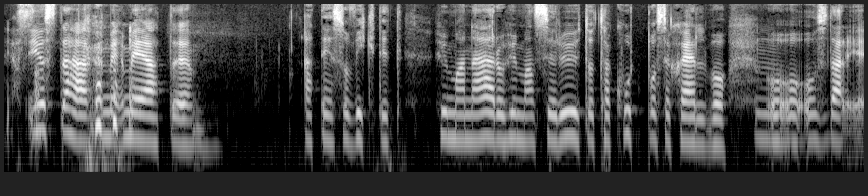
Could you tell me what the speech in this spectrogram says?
Jaså. just det här med, med att, eh, att det är så viktigt hur man är och hur man ser ut och ta kort på sig själv och, Mm. och, och, och sådär.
